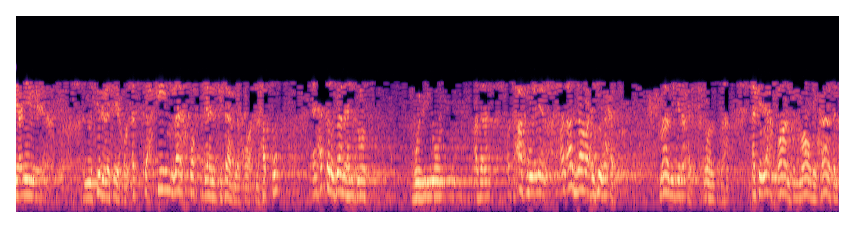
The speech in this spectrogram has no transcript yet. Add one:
يعني نشير إلى شيء يقول التحكيم لا يختص بأهل الكتاب يا أخوان لاحظتم؟ يعني حتى لو جانا هندوس بوذيون مثلا وتحاكموا إلينا. الآن لا راح يجينا أحد. ما بيجينا أحد. لكن يا أخوان في الماضي كانت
